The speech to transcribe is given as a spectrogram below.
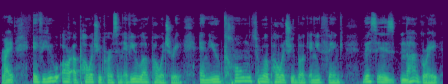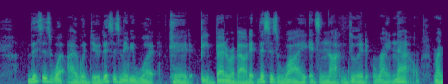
right? If you are a poetry person, if you love poetry, and you comb through a poetry book and you think, this is not great, this is what I would do, this is maybe what could be better about it, this is why it's not good right now, right?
